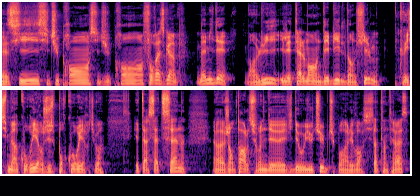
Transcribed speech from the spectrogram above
euh, si, si, tu prends, si tu prends Forrest Gump, même idée. Bon, lui, il est tellement débile dans le film qu'il se met à courir juste pour courir, tu vois. Et t'as cette scène, j'en parle sur une des vidéos YouTube, tu pourras aller voir si ça t'intéresse.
